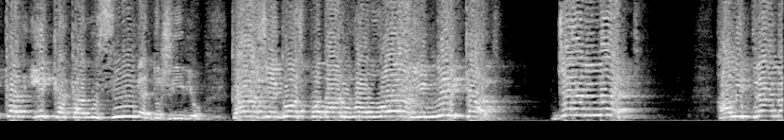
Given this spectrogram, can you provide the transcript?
ikad ikakav musive doživio? Kaže gospodaru, vallahi, nikad. Džennet. Ali treba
